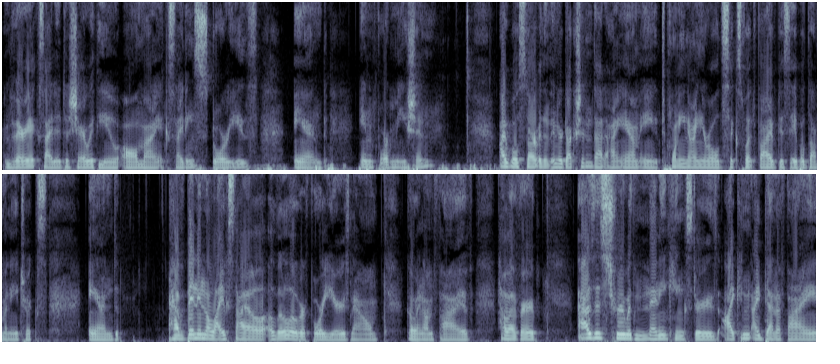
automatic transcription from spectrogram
I'm very excited to share with you all my exciting stories and information. I will start with an introduction that I am a 29 year old, 6 foot 5 disabled dominatrix and have been in the lifestyle a little over four years now, going on five. However, as is true with many kinksters, I can identify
